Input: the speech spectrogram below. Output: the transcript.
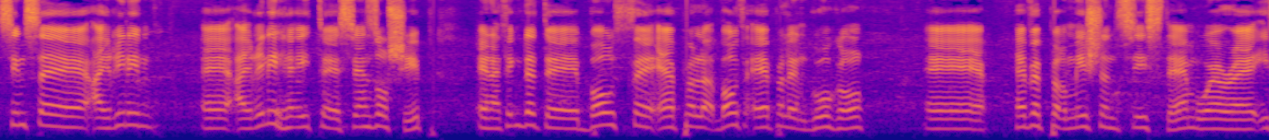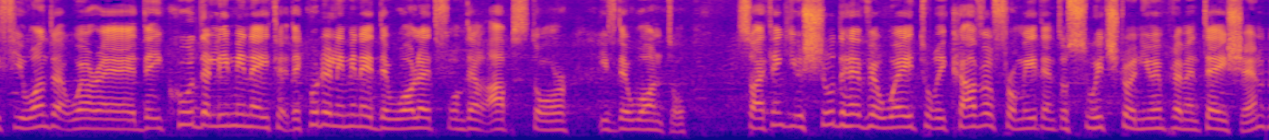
since I really I really hate censorship, and I think that uh, both uh, Apple, both Apple and Google uh, have a permission system where if you want, where they could eliminate, they could eliminate the wallet from their app store if they want to. So I think you should have a way to recover from it and to switch to a new implementation.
